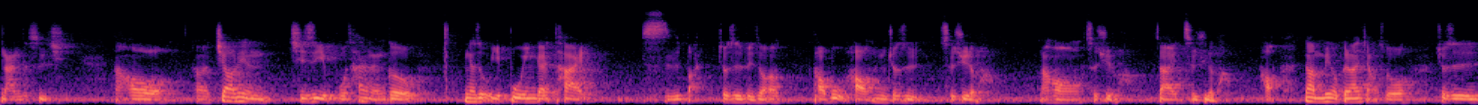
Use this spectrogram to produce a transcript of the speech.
难的事情。然后，呃，教练其实也不太能够，应该说也不应该太死板，就是比如说，跑步好，你就是持续的跑，然后持续的跑，再持续的跑，好，那没有跟他讲说，就是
